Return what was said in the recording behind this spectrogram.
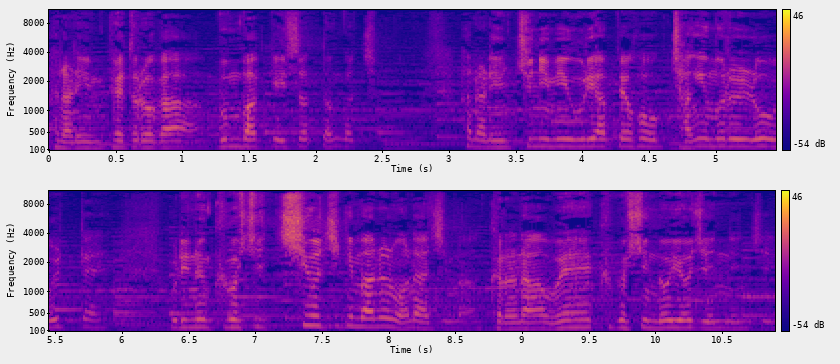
하나님, 베드로가 문 밖에 있었던 것처럼 하나님 주님이 우리 앞에 혹 장애물을 놓을 때 우리는 그것이 치워지기만을 원하지만 그러나 왜 그것이 놓여져 있는지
